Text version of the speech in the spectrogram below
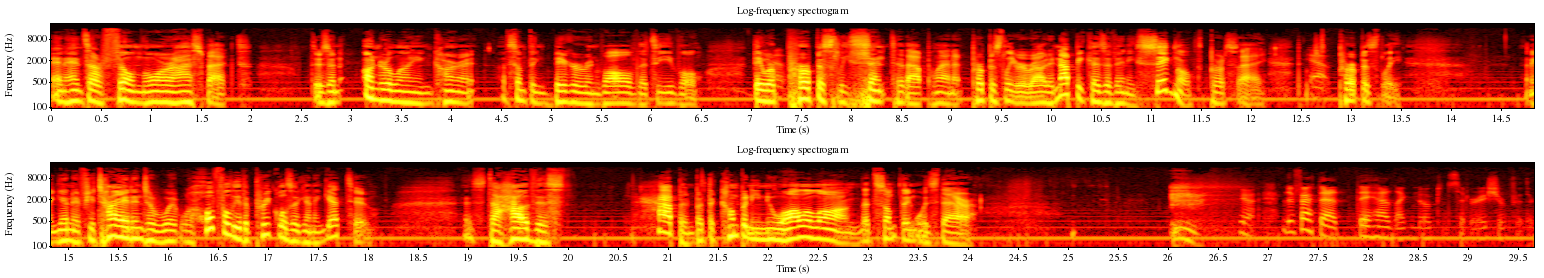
and hence our film noir aspect. There's an underlying current of something bigger involved that's evil. They were purposely sent to that planet, purposely rerouted, not because of any signal per se, just purposely. And again, if you tie it into what well, hopefully the prequels are going to get to, as to how this happened, but the company knew all along that something was there. Yeah. The fact that they had like no consideration for the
